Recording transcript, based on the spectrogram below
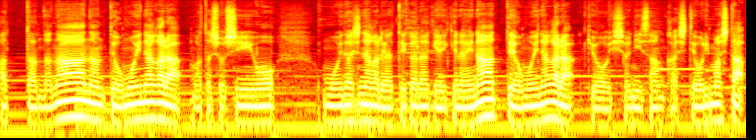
あったんだなーなんて思いながらまた初心を思い出しながらやっていかなきゃいけないなって思いながら今日一緒に参加しておりました。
